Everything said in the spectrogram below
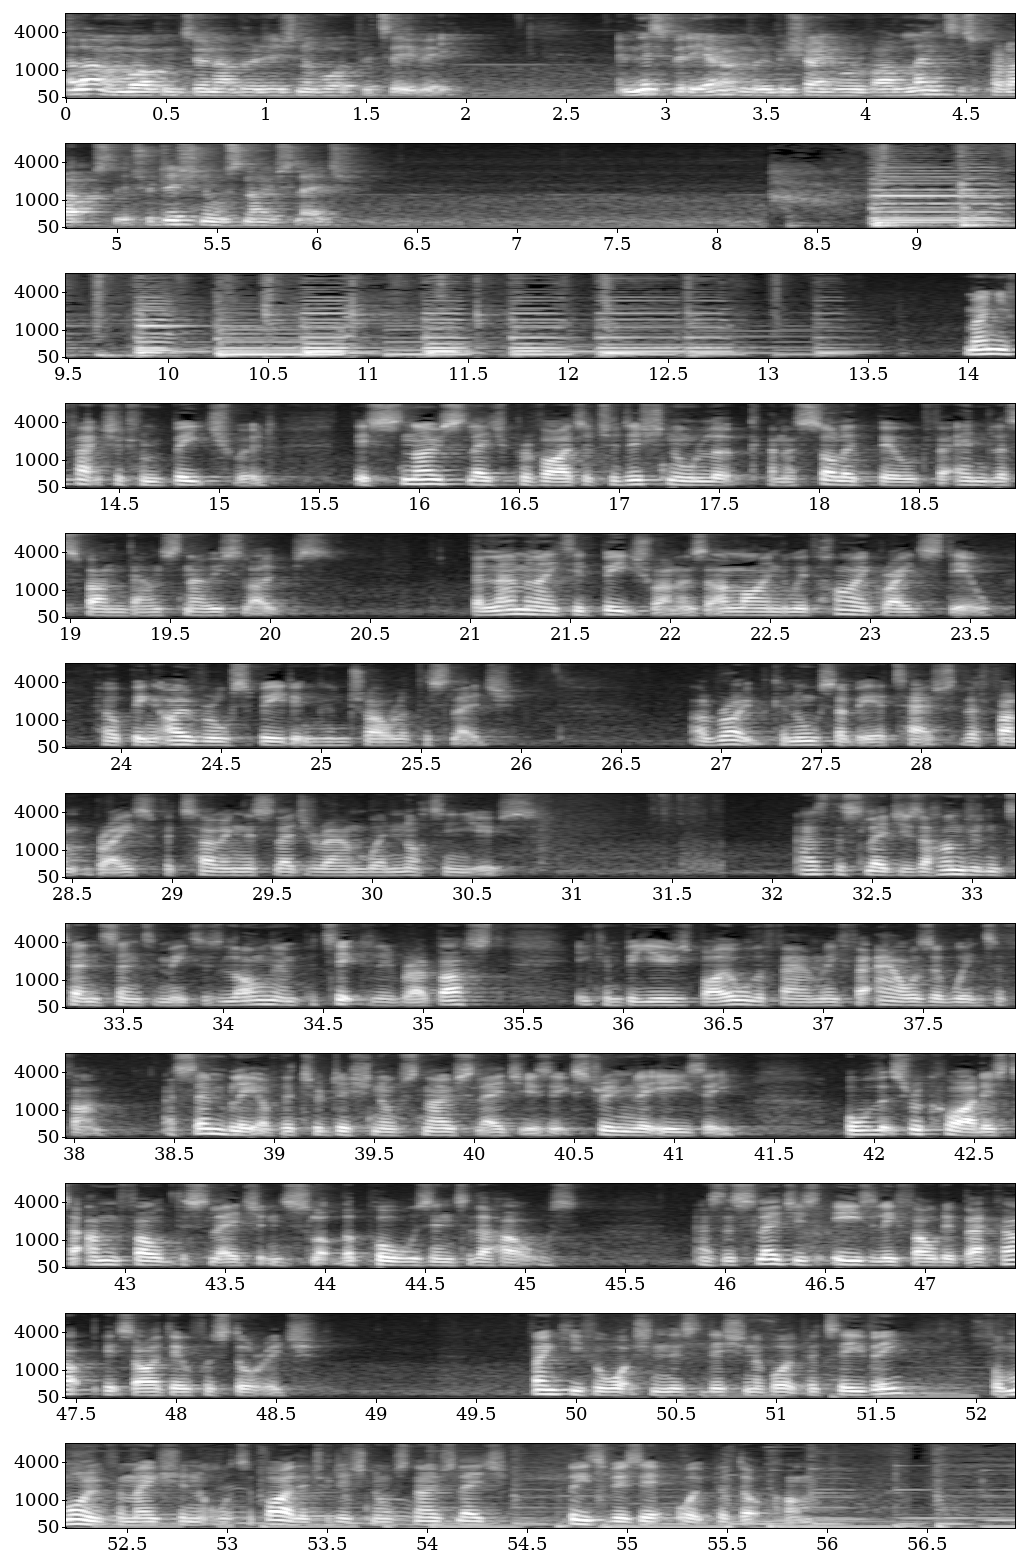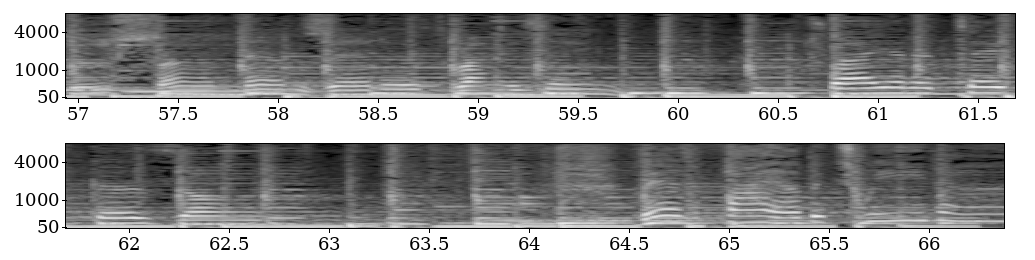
Hello and welcome to another edition of Oypla TV. In this video I'm going to be showing you one of our latest products, the traditional snow sledge. Manufactured from beechwood, this snow sledge provides a traditional look and a solid build for endless fun down snowy slopes. The laminated beech runners are lined with high grade steel, helping overall speed and control of the sledge. A rope can also be attached to the front brace for towing the sledge around when not in use. As the sledge is 110 centimetres long and particularly robust, it can be used by all the family for hours of winter fun. Assembly of the traditional snow sledge is extremely easy. All that's required is to unfold the sledge and slot the pawls into the holes. As the sledge is easily folded back up, it's ideal for storage. Thank you for watching this edition of Oypla TV. For more information or to buy the traditional snow sledge, please visit oypla.com rising, trying to take us all. There's a fire between us.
